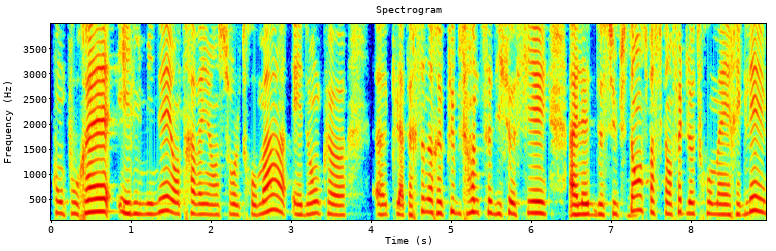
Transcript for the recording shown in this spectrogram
qu'on pourrait éliminer en travaillant sur le trauma et donc euh, euh, que la personne n'aurait plus besoin de se dissocier à l'aide de substances parce qu'en fait le trauma est réglé.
